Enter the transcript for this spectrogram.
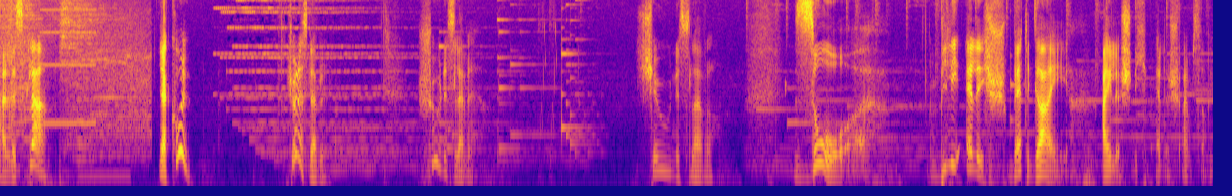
Alles klar. Ja, cool. Schönes Level. Schönes Level. Schönes Level. So. Billy Eilish, Bad Guy. Eilish, nicht Eilish, I'm sorry.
